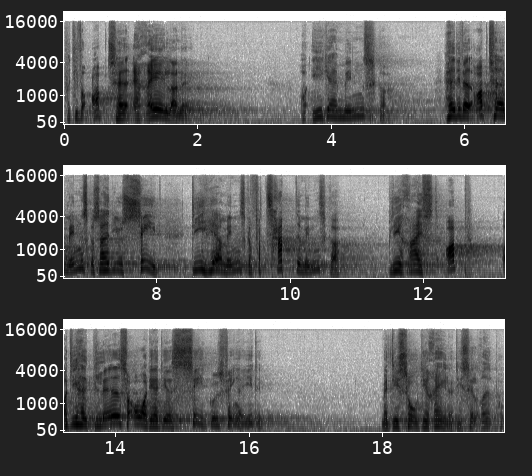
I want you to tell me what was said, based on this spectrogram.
For de var optaget af reglerne, og ikke af mennesker. Havde de været optaget af mennesker, så havde de jo set de her mennesker, fortabte mennesker, blive rejst op, og de havde glædet sig over det, at de havde set Guds finger i det. Men de så de regler, de selv red på.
